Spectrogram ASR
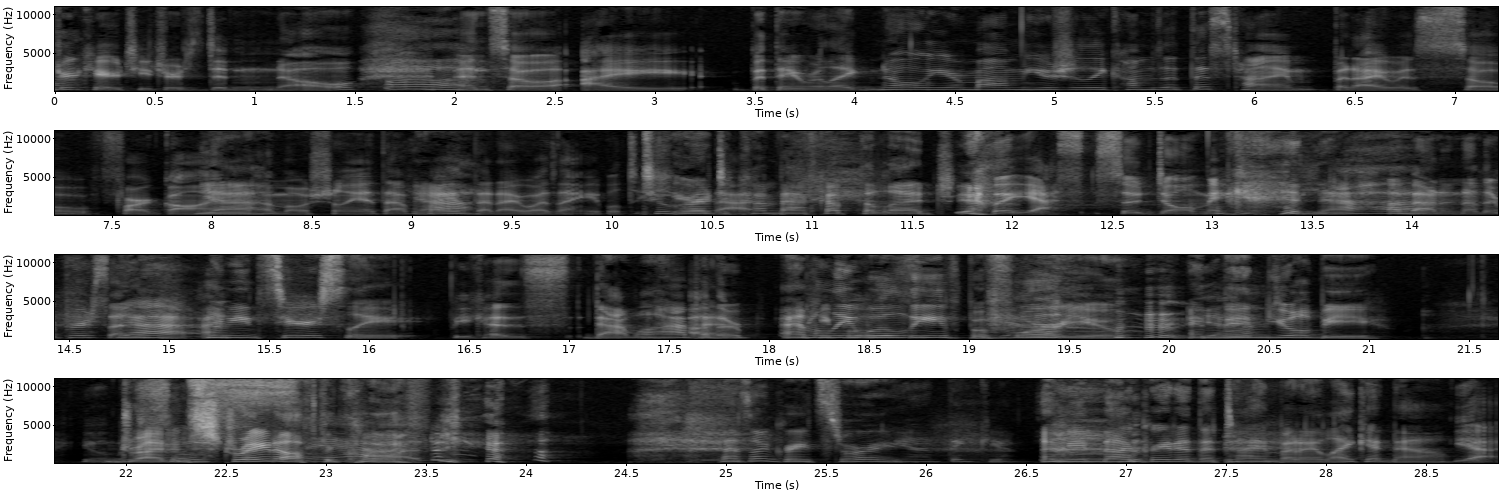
The aftercare teachers didn't know. Oh. And so I, but they were like, no, your mom usually comes at this time. But I was so far gone Yeah. emotionally at that point Yeah. that I wasn't able to Too hard that. to come back up the ledge. Yeah. But yes, so don't make it Yeah. about another person. yeah. I mean, seriously, Because that will happen. Emily will leave before you, and Yeah. then you'll be you'll driving so straight off the cliff. Yeah. That's a great story. Yeah, thank you. I mean, not great at the time, but I like it now. Yeah,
